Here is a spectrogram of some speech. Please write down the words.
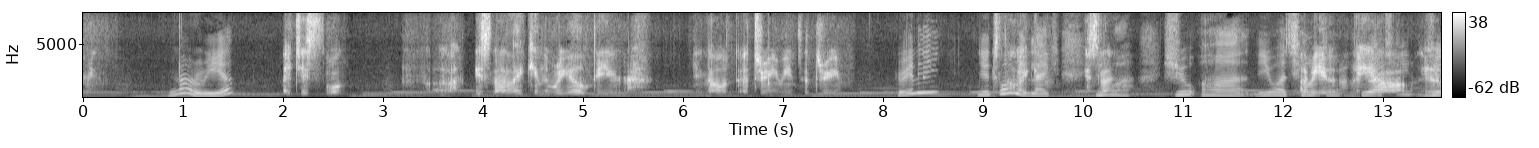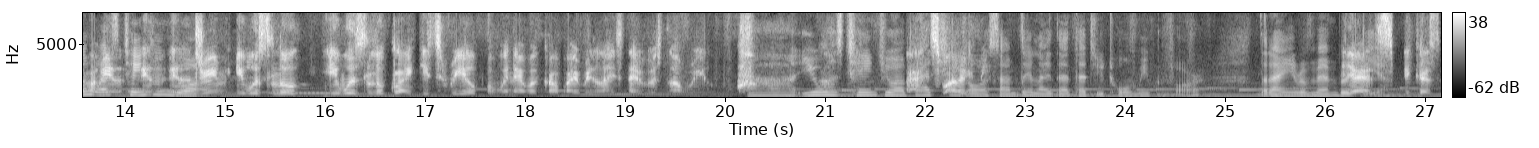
I mean, Not real. I just walk. Uh, it's not like in real, dear. You know, a dream is a dream. Really? You told me like- you not. are you are you are I mean, changing. you yeah, are, you I mean, changing in, in your. a dream, it was look, it was look like it's real, but when I woke up, I realized that it was not real. Ah, you was change your battery or mean. something like that that you told me before, that I remember. Yes, because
